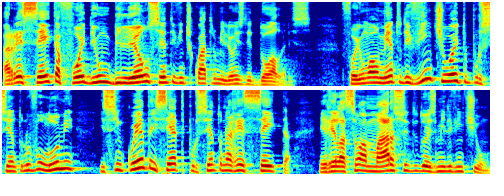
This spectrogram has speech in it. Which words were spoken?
A receita foi de 1 bilhão 124 milhões de dólares. Foi um aumento de 28% no volume e 57% na receita em relação a março de 2021.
